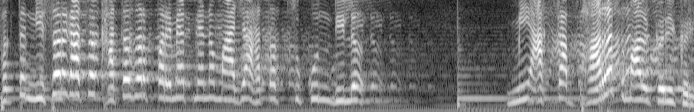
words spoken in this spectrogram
फक्त निसर्गाचं खातं जर परमात्म्यानं माझ्या हातात चुकून दिलं मी अख्खा भारत माळकरी करील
